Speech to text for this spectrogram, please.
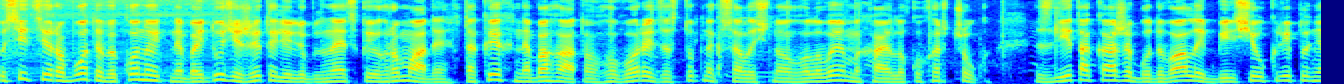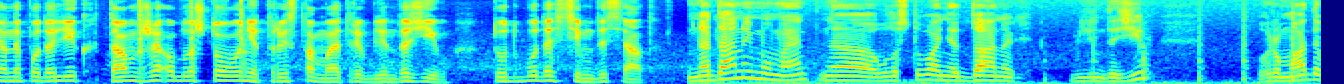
Усі ці роботи виконують небайдужі жителі Люблинецької громади. Таких небагато, говорить заступник селищного голови Михайло Кухарчук. З літа каже, будували більші укріплення неподалік. Там вже облаштовані 300 метрів бліндажів. Тут буде 70. На даний момент на влаштування даних бліндажів громада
